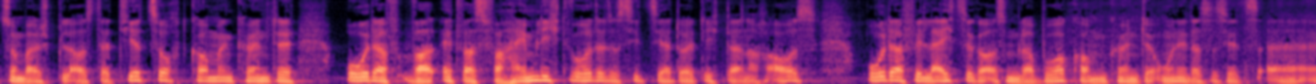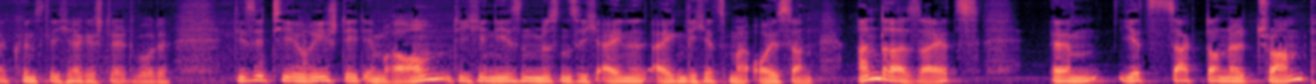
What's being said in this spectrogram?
zum Beispiel aus der Tierzucht kommen könnte oder etwas verheimlicht wurde, das sieht sehr deutlich danach aus, oder vielleicht sogar aus dem Labor kommen könnte, ohne dass es jetzt äh, künstlich hergestellt wurde. Diese Theorie steht im Raum. Die Chinesen müssen sich eine, eigentlich jetzt mal äußern. Andererseits ähm, jetzt sagt Donald Trump,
